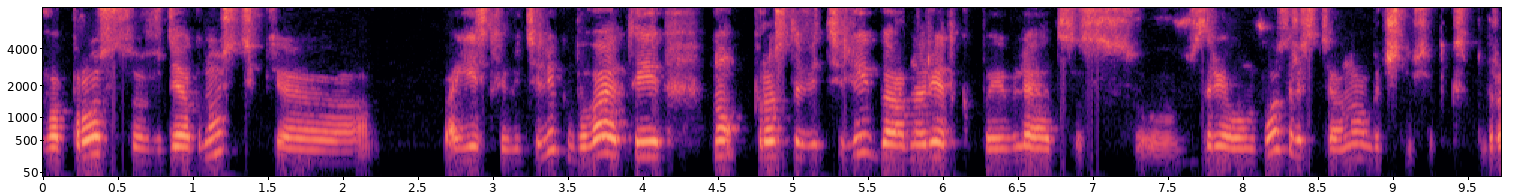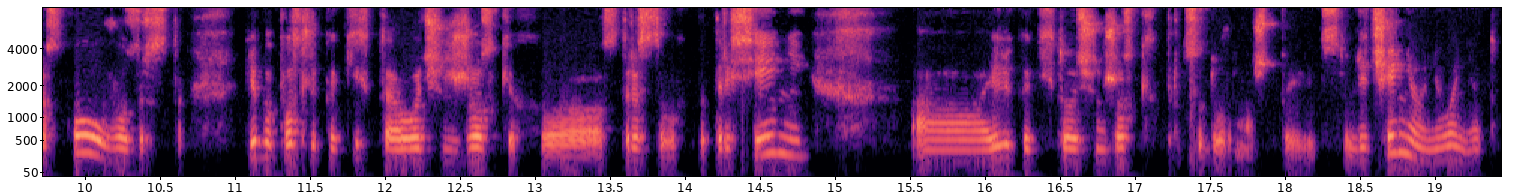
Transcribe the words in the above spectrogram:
вопрос в диагностике а если витилиго, бывает и, ну, просто витилиго, оно редко появляется с, в зрелом возрасте, оно обычно все-таки с подросткового возраста, либо после каких-то очень жестких э, стрессовых потрясений э, или каких-то очень жестких процедур может появиться. Лечения у него нет,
